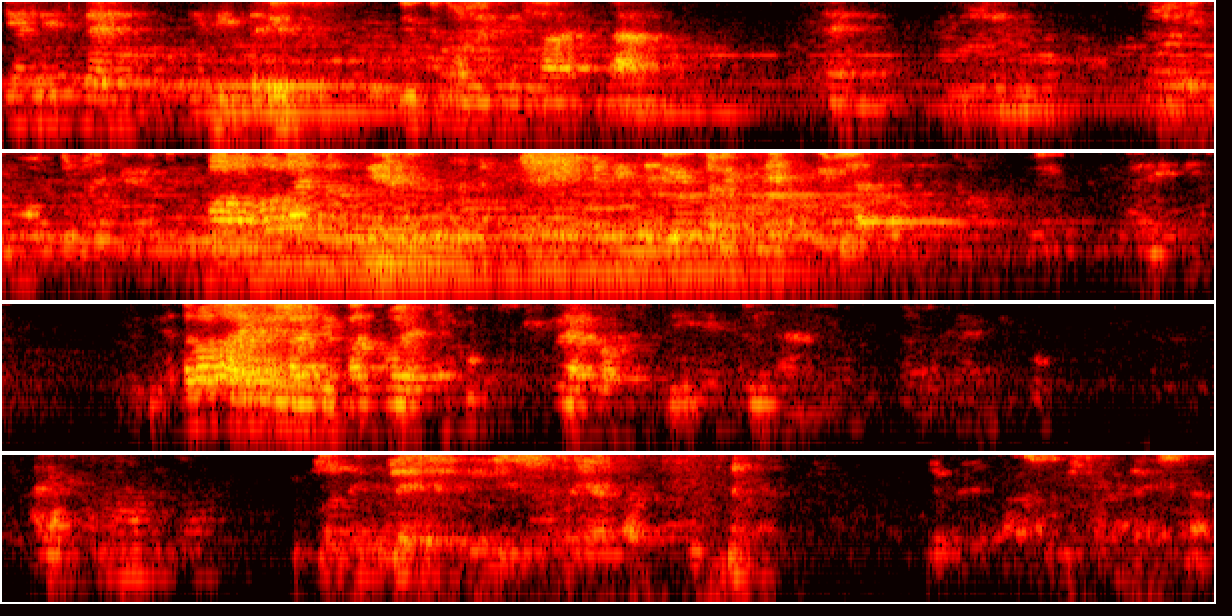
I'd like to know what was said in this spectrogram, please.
Ja sitten, ja sitten yksi, yksi oli sillä, että se, se oli, se oli niin muuttunut ehkä yksi valvolainnoksi. Ja sitten se yksi oli silleen että se on tavallaan erilaisia tapoja niin kuin on tunne, semmoista yleistä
